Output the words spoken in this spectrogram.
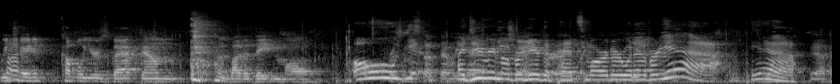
we, we traded a couple years back down by the Dayton Mall. Oh, yeah. stuff that we I had. do remember near the PetSmart or whatever. Yeah. Yeah. Yeah. Yeah,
